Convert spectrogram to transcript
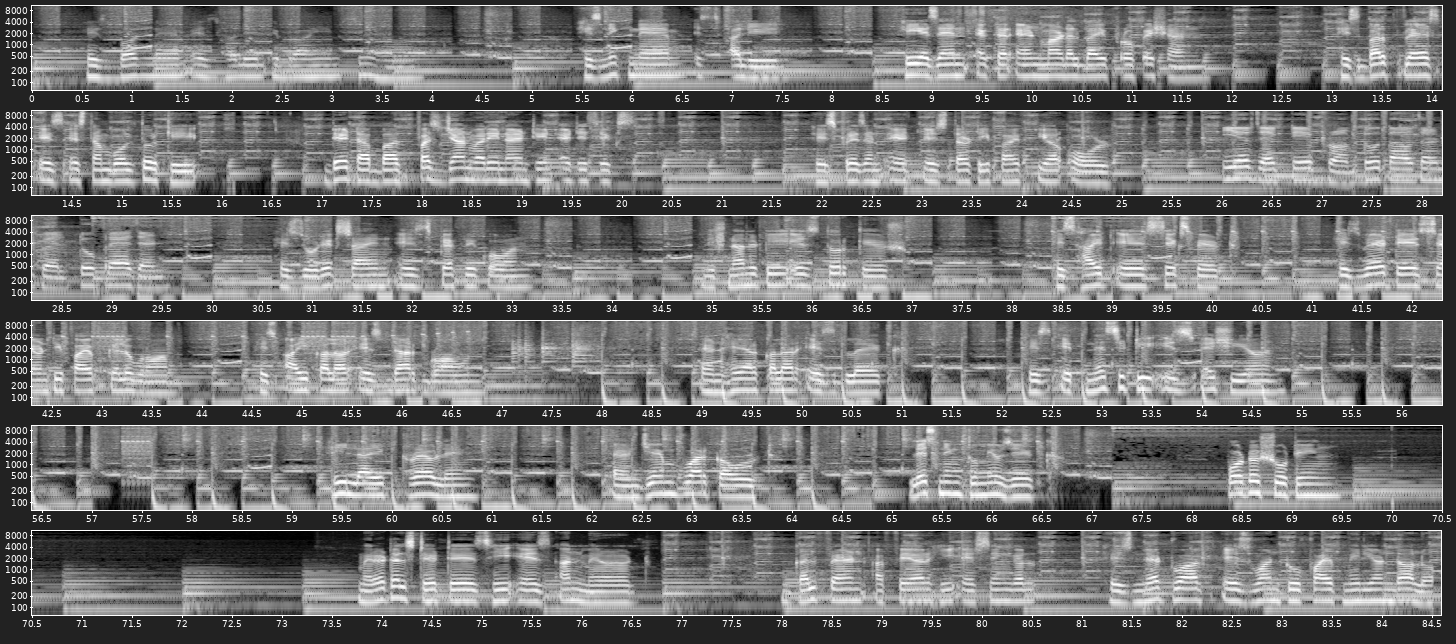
His birth name is Halil Ibrahim Ceyhan. His nickname is Halil. He is an actor and model by profession. His birthplace is Istanbul, Turkey. Date of birth 1st January 1986. His present age is 35 year old. Years active from 2012 to present. His zodiac sign is Capricorn. Nationality is Turkish. His height is 6 feet. His weight is 75 kilogram. His eye color is dark brown. And hair color is black. His ethnicity is Asian. He likes traveling and gym workout, listening to music, photo shooting. Marital status he is unmarried. Girlfriend affair he is single. His net worth is 1 to 5 million dollar.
